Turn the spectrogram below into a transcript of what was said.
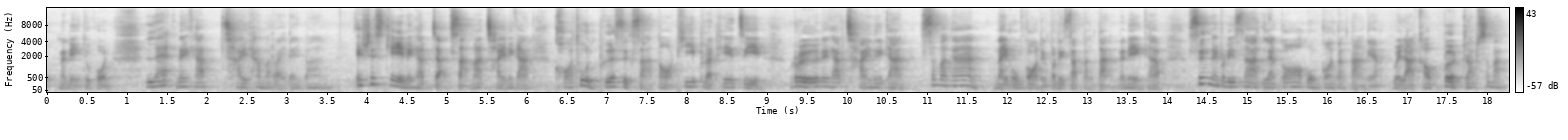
6 นั่นเองทุกคน และนะครับใช้ทำอะไรได้บ้าง HSK นะครับจะสามารถใช้ในการขอทุนเพื่อศึกษาต่อที่ประเทศจีน หรือนะครับใช้ในการสมัครงานในองค์กรหรือบริษัทต่างๆ นั่นเองครับ ซึ่งในบริษัทแล้วก็องค์กรต่างๆ เนี่ย เวลาเขาเปิดรับสมัคร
